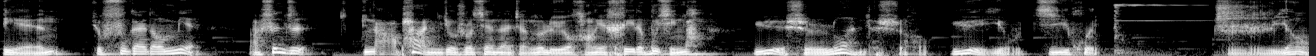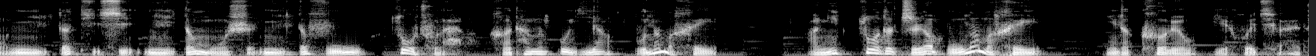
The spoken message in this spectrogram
点就覆盖到面啊，甚至哪怕你就说现在整个旅游行业黑的不行吧，越是乱的时候越有机会。只要你的体系、你的模式、你的服务做出来了，和他们不一样，不那么黑，啊，你做的只要不那么黑，你的客流也会起来的。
